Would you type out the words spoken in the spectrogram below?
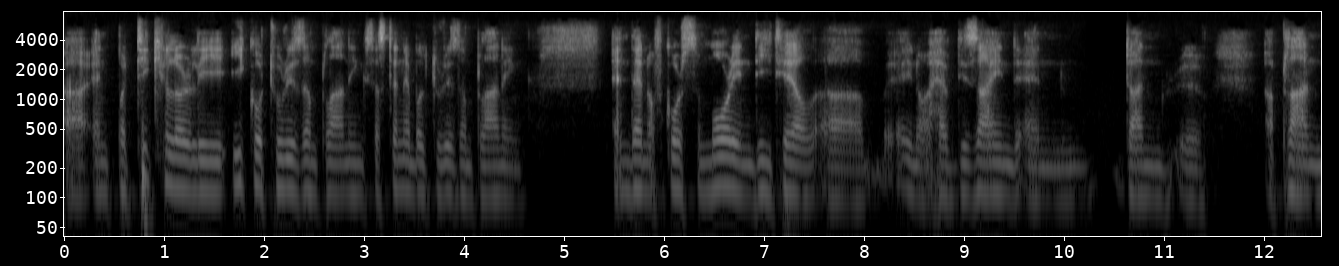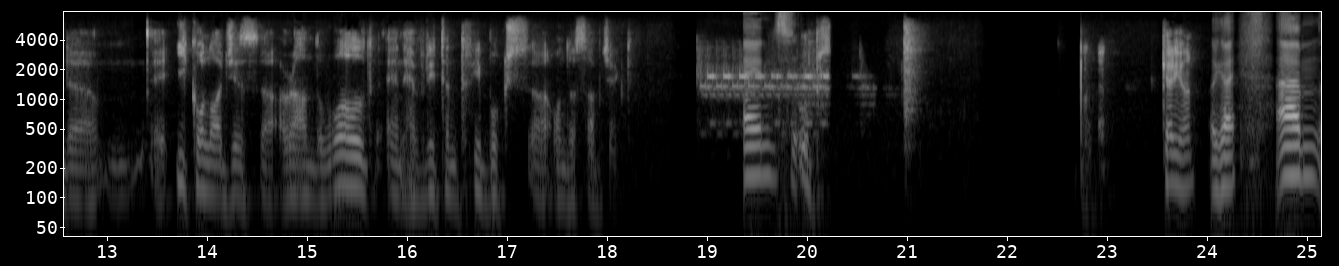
uh, and particularly ecotourism planning, sustainable tourism planning. And then of course more in detail uh, you know have designed and done uh, uh, planned uh, eco lodges uh, around the world and have written three books uh, on the subject. And oops carry on okay, um,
